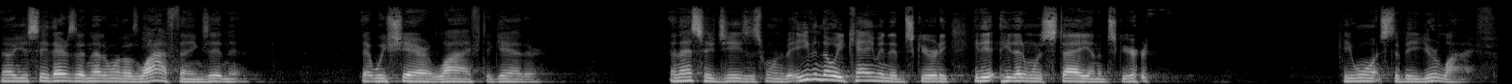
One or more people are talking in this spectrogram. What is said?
No, you see, there's another one of those life things, isn't it? That we share life together. And that's who Jesus wanted to be. Even though he came in obscurity, he, did, he doesn't want to stay in obscurity. He wants to be your life.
